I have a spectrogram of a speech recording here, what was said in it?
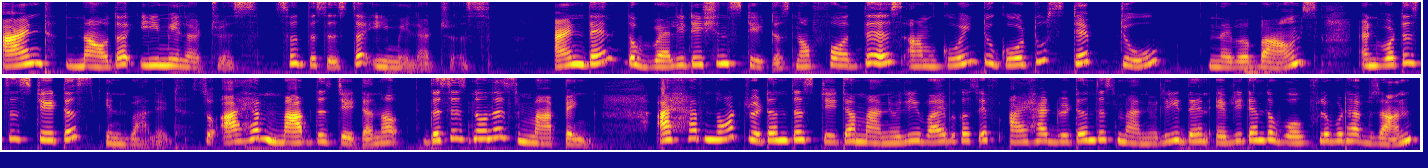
and now the email address. So this is the email address. And then the validation status. Now for this, I'm going to go to step 2 NeverBounce. And what is the status? Invalid. So i have mapped this data. Now this is known as mapping. I have not written this data manually. Why? Because if i had written this manually then every time the workflow would have run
